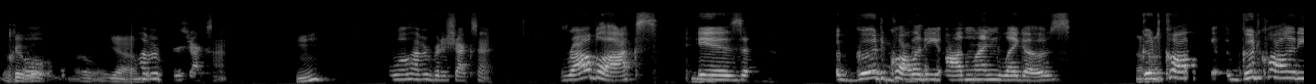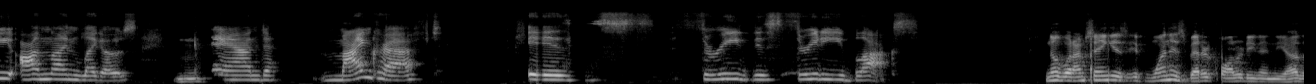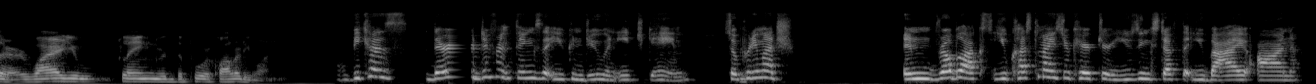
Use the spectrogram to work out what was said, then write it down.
Okay, well, uh, yeah. We'll have a British accent. Hmm? We'll have a British accent. Roblox Mhm. is a good quality online Legos. Uh-huh. Good qual good quality online Legos. Mhm. And Minecraft is three is 3D blocks. No, what I'm saying is if one is better quality than the other, why are you playing with the poor quality one? Because there are different things that you can do in each game. So pretty much in Roblox, you customize your character using stuff that you buy on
